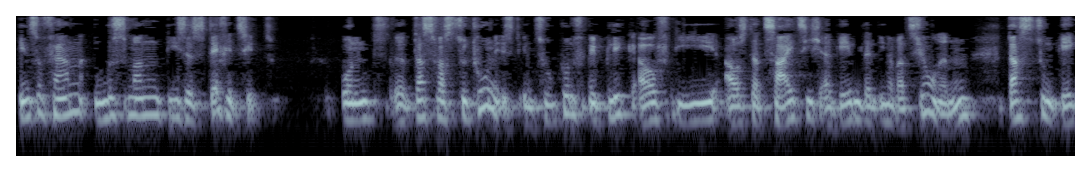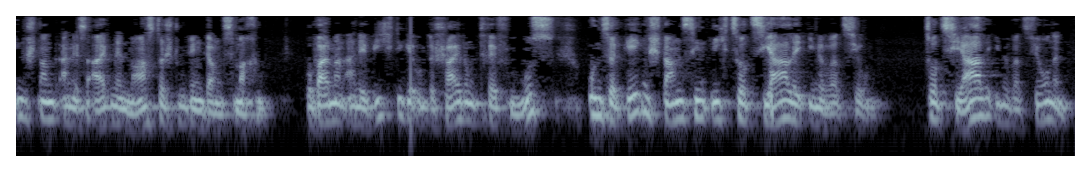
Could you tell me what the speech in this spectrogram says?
Insofern muss man dieses Defizit und äh, das, was zu tun ist in Zukunft mit Blick auf die aus der Zeit sich ergebenden Innovationen, das zum Gegenstand eines eigenen Masterstudiengangs machen wobei man eine wichtige Unterscheidung treffen muss. Unser Gegenstand sind nicht soziale Innovationen. Soziale Innovationen,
